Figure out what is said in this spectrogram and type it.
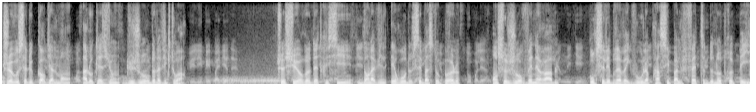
Je vous salue cordialement à l'occasion du jour de la victoire. Je suis heureux d'être ici, dans la ville héros de Sébastopol, en ce jour vénérable, pour célébrer avec vous la principale fête de notre pays.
